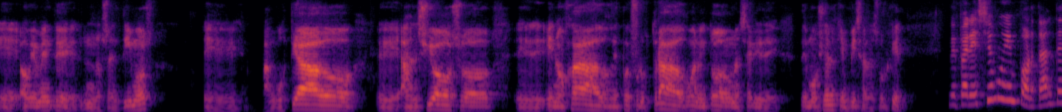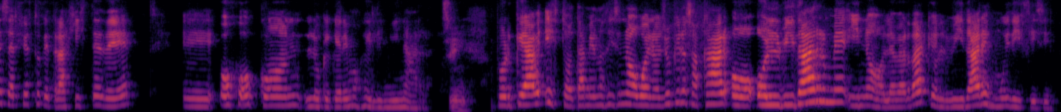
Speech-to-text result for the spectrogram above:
eh, obviamente nos sentimos eh, angustiados, eh, ansiosos, eh, enojados, después frustrados, bueno, y toda una serie de, de emociones que empiezan a surgir. Me pareció muy importante, Sergio, esto que trajiste de eh, ojo con lo que queremos eliminar. Sí, Porque a- esto también nos dice, no, bueno, yo quiero sacar o olvidarme y no, la verdad que olvidar es muy difícil.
